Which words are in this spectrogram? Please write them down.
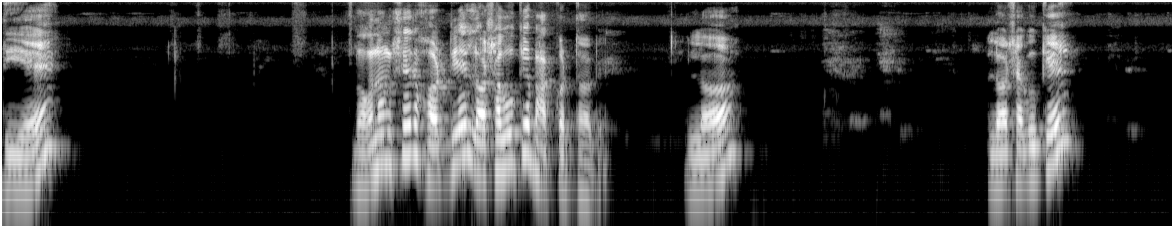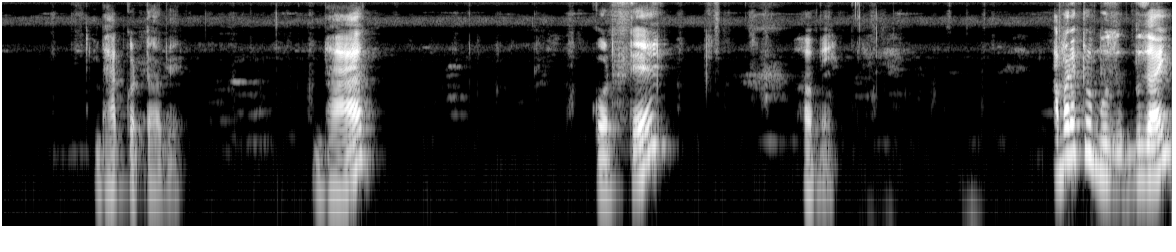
দিয়ে, ভগ্নাংশের হর দিয়ে লসাগুকে ভাগ করতে হবে। ল, লসাগুকে ভাগ করতে হবে। ভাগ করতে হবে। আবার একটু বুঝ- বুঝাই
